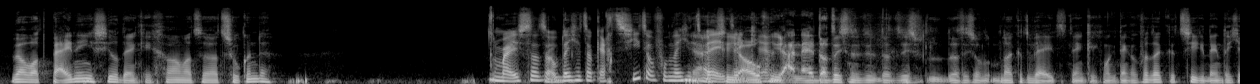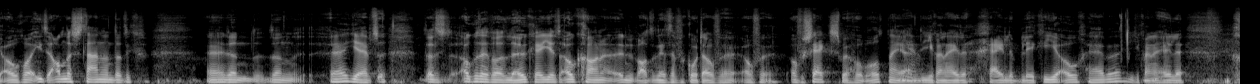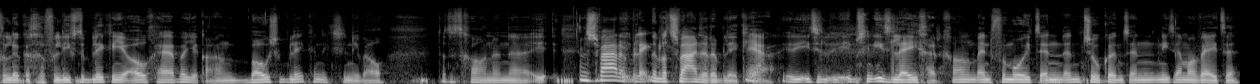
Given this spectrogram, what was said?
wel wat pijn in je ziel, denk ik. Gewoon wat, wat zoekende. Maar is dat omdat je het ook echt ziet of omdat je het ja, weet? ik zie je ogen. je? Ja, nee, dat is, dat, is, dat is omdat ik het weet, denk ik. Maar ik denk ook wel dat ik het zie. Ik denk dat je ogen wel iets anders staan dan dat ik... eh, dan, dan, eh, je hebt, dat is ook altijd wel leuk. Hè? Je hebt ook gewoon, eh, we hadden net even kort over, over, over seks bijvoorbeeld. Nou ja, Ja. je kan een hele geile blik in je ogen hebben. Je kan een hele gelukkige, verliefde blik in je ogen hebben. Je kan een boze blik. En ik zie nu wel dat het gewoon een, Een zware blik. een wat zwaardere blik, ja. Ja. Iets, misschien iets leger. Gewoon en vermoeid en, en zoekend en niet helemaal weten.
